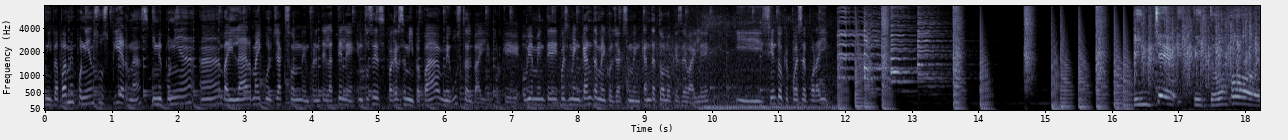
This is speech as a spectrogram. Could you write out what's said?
Mi papá me ponía en sus piernas y me ponía a bailar Michael Jackson enfrente de la tele. Entonces, para a mi papá, me gusta el baile porque obviamente, pues me encanta Michael Jackson, me encanta todo lo que es de baile y siento que puede ser por ahí. Pinche pitufo.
